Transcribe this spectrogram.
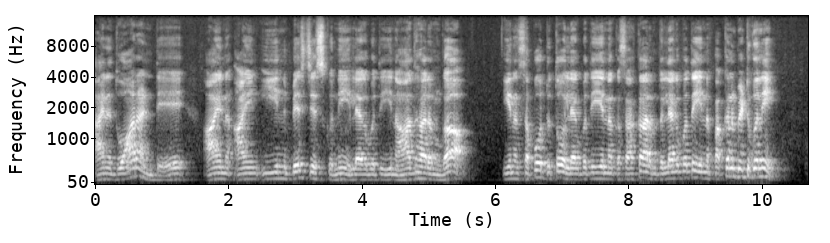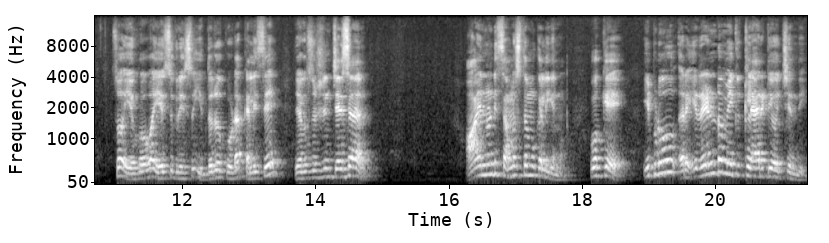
ఆయన ద్వారా అంటే ఆయన ఆయన ఈయన బేస్ చేసుకుని లేకపోతే ఈయన ఆధారంగా ఈయన సపోర్టుతో లేకపోతే ఈయన యొక్క సహకారంతో లేకపోతే ఈయన పక్కన పెట్టుకొని సో యహోవా యేసుక్రీస్తు ఇద్దరూ కూడా కలిసే యోగ యొక్క సృష్టిని చేశారు. ఆయన నుండి సమస్తము కలిగిను. ఓకే ఇప్పుడు రె- రెండు మీకు క్లారిటీ వచ్చింది.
